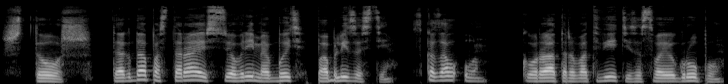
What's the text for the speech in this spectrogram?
«Что ж, тогда постараюсь все время быть поблизости», — сказал он. Куратор в ответе за свою группу.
